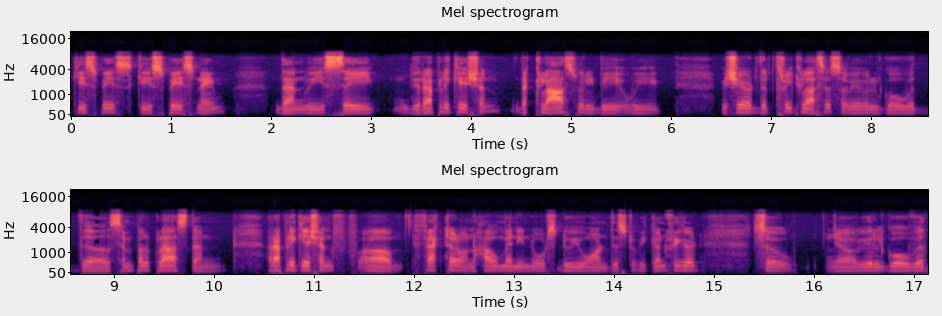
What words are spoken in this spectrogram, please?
key space, key space name. Then we say the replication, the class will be, we we shared the three classes so we will go with the simple class then replication uh, factor on how many nodes do you want this to be configured so uh, we will go with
